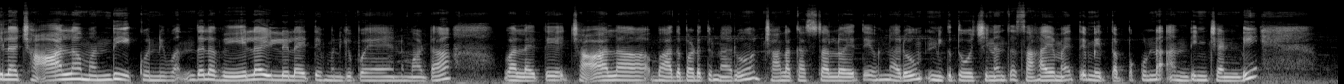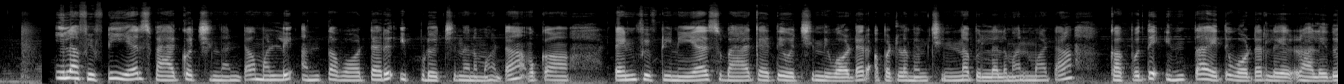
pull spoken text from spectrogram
ఇలా చాలామంది కొన్ని వందల వేల ఇల్లులు అయితే మునిగిపోయాయన్నమాట. వాళ్ళైతే చాలా బాధపడుతున్నారు చాలా కష్టాల్లో అయితే ఉన్నారు. మీకు తోచినంత సహాయం అయితే మీరు తప్పకుండా అందించండి. ఇలా ఫిఫ్టీ ఇయర్స్ బ్యాక్ వచ్చిందంట. మళ్ళీ అంత వాటర్ ఇప్పుడు వచ్చిందనమాట ఒక టెన్ ఫిఫ్టీన్ ఇయర్స్ బ్యాక్ అయితే వచ్చింది వాటర్. అప్పట్లో మేము చిన్న పిల్లలం అనమాట కాకపోతే ఇంత అయితే వాటర్ లే రాలేదు.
